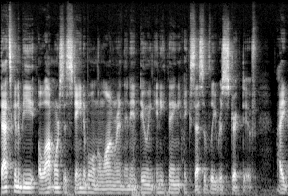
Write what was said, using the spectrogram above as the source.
that's going to be a lot more sustainable in the long run than in doing anything excessively restrictive. I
